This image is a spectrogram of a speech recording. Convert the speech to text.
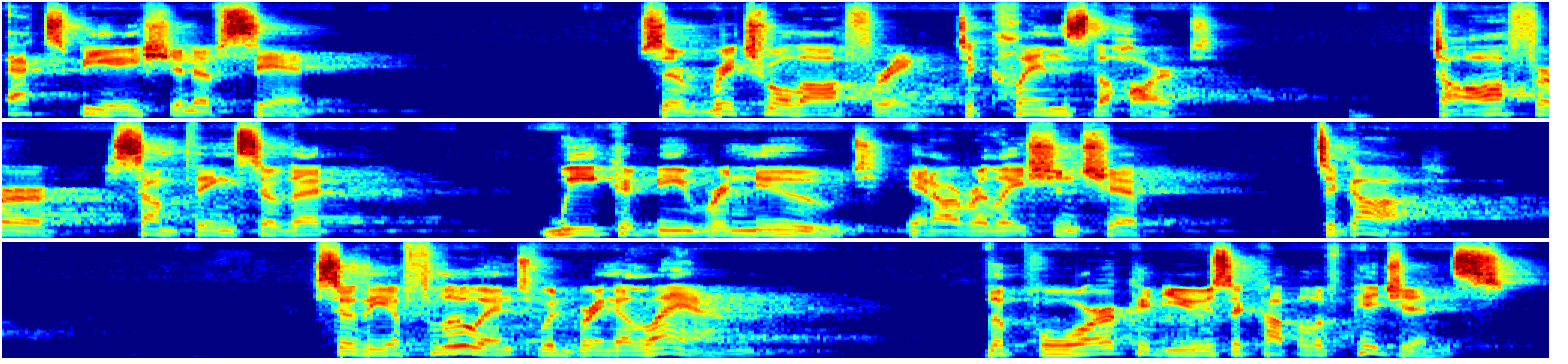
expiation of sin. It's a ritual offering to cleanse the heart, to offer something so that we could be renewed in our relationship to God. So the affluent would bring a lamb. The poor could use a couple of pigeons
